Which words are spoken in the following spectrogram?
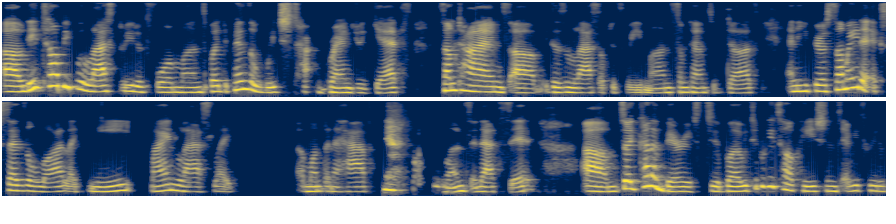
Um, they tell people last three to four months, but it depends on which t- brand you get. Sometimes um, it doesn't last up to three months. Sometimes it does. And if you're somebody that exercises a lot, like me, mine lasts like a month and a half, months, and that's it. Um, so it kind of varies too. But we typically tell patients every three to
